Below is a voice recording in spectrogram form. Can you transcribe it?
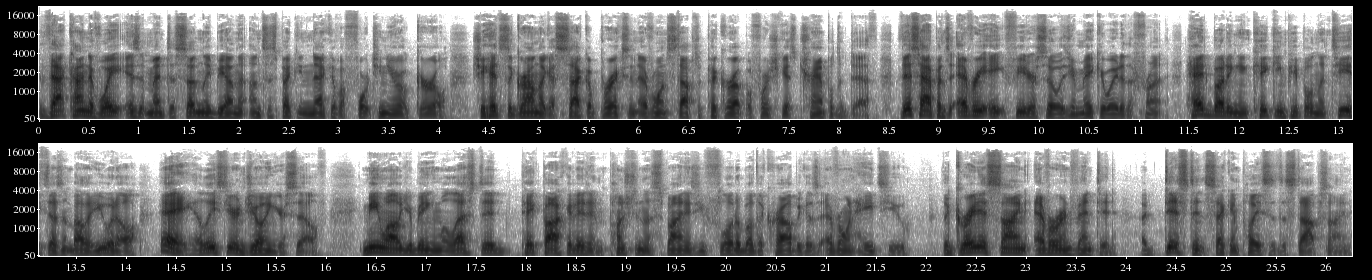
That kind of weight isn't meant to suddenly be on the unsuspecting neck of a 14 year old girl. She hits the ground like a sack of bricks and everyone stops to pick her up before she gets trampled to death. This happens every 8 feet or so as you make your way to the front. Headbutting and kicking people in the teeth doesn't bother you at all. Hey, at least you're enjoying yourself. Meanwhile, you're being molested, pickpocketed, and punched in the spine as you float above the crowd because everyone hates you. The greatest sign ever invented. A distant second place is the stop sign.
